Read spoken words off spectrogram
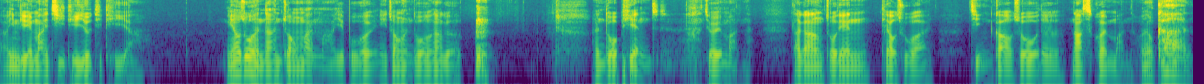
啊，硬碟买几 T 就几 T 啊。你要说很难装满嘛，也不会，你装很多那个 很多片子 就会满了。他刚刚昨天跳出来警告说我的 NAS 快满了，我要看，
